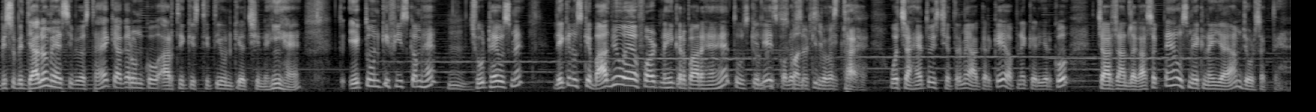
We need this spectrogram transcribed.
विश्वविद्यालयों में ऐसी व्यवस्था है कि अगर उनको आर्थिक स्थिति उनकी अच्छी नहीं है तो एक तो उनकी फ़ीस कम है हम्म। छूट है उसमें लेकिन उसके बाद भी वो अफोर्ड नहीं कर पा रहे हैं तो उसके लिए स्कॉलरशिप की व्यवस्था है। वो चाहे तो इस क्षेत्र में आकर के अपने करियर को चार चाँद लगा सकते हैं उसमें एक नई आयाम जोड़ सकते हैं।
